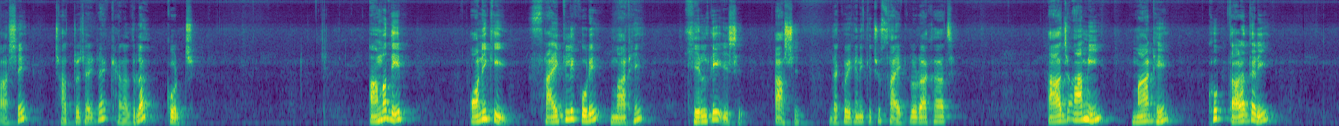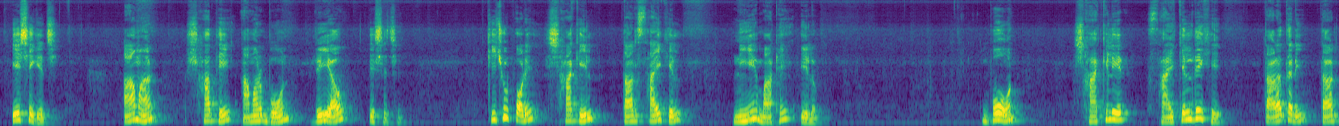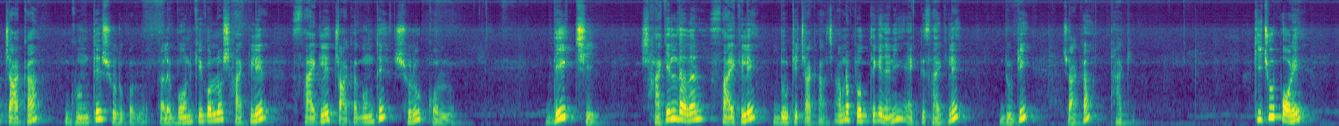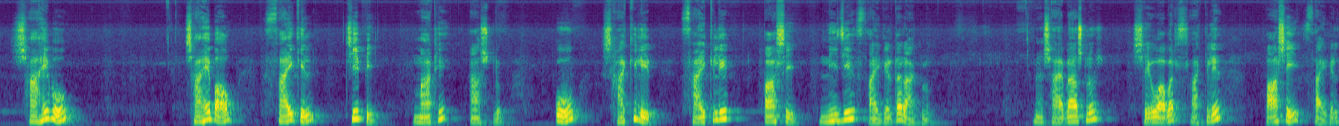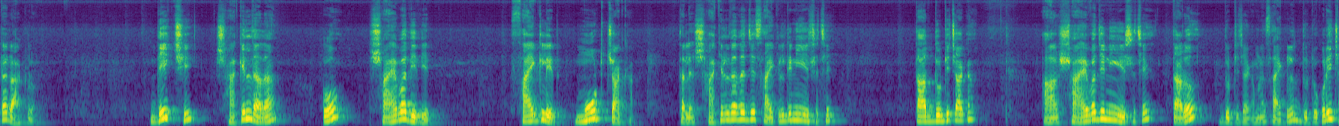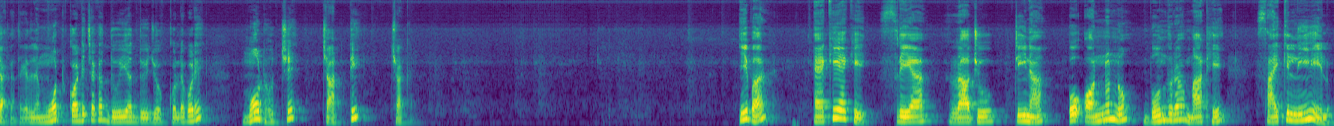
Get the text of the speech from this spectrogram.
পাশে ছাত্রছাত্রীরা খেলাধুলা করছে। আমাদের অনেকেই সাইকেলে করে মাঠে খেলতে এসে, আসে। দেখো এখানে কিছু সাইকেলও রাখা আছে। আজ আমি মাঠে খুব তাড়াতাড়ি এসে গেছি। আমার সাথে আমার বোন রিয়াও এসেছে। কিছু পরে শাকিল তার সাইকেল নিয়ে মাঠে এলো। বোন শাকিলের সাইকেল দেখে তাড়াতাড়ি তার চাকা গুনতে শুরু করল। তাহলে বোন কী করল? শাকিলের সাইকেলের চাকা গুনতে শুরু করল। দেখছি শাকিল দাদার সাইকেলে দুটি চাকা আছে। আমরা প্রত্যেকে জানি একটি সাইকেলে দুটি চাকা থাকে। কিছু পরে সাহেবও সাহেবাও সাইকেল চেপে মাঠে আসলো। ও শাকিলের সাইকেলের পাশে নিজের সাইকেলটা রাখল। সাহেবা আসলো, সেও আবার সাইকেলের পাশেই সাইকেলটা রাখল। দেখছি শাকিল দাদা ও সাহেবা দিদির সাইকেলের মোট চাকা। তাহলে শাকিল দাদা যে সাইকেলটি নিয়ে এসেছে, তার দুটি চাকা, আর সাহেবা যে নিয়ে এসেছে, তারও দুটি চাকা মানে সাইকেলের দুটো করেই চাকা থাকে। তাহলে মোট কটি চাকা? দুই আর দুই যোগ করলে পরে মোট হচ্ছে চারটি চাকা। এবার একে একে শ্রেয়া, রাজু, টিনা ও অন্যান্য বন্ধুরা মাঠে সাইকেল নিয়ে এলো।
